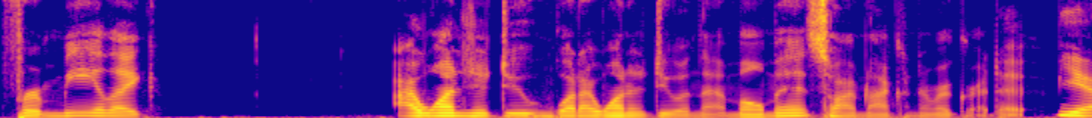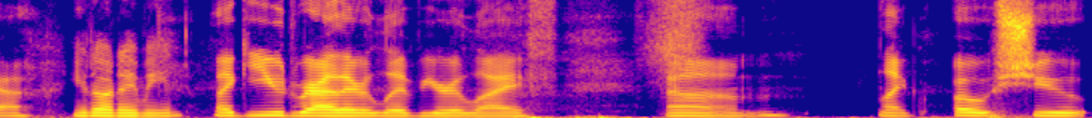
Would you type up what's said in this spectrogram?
for me, like I wanted to do what I wanted to do in that moment, so I'm not going to regret it. Yeah, You know what I mean? like you'd rather live your life, um, like oh shoot,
